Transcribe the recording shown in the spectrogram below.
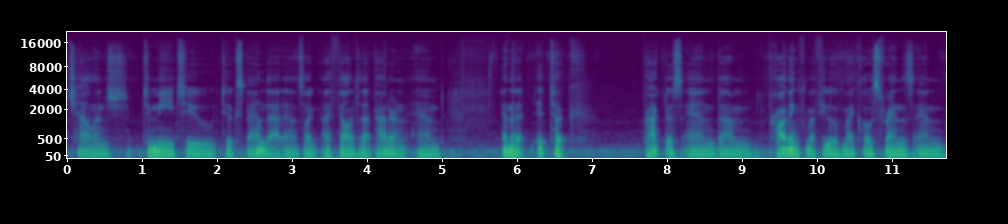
challenge to me to to expand that, and so I, I fell into that pattern, and and then it, it took practice and um, prodding from a few of my close friends and,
